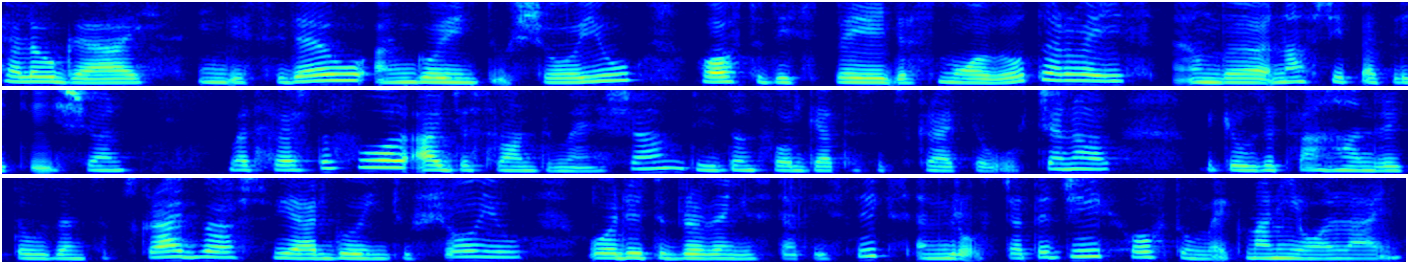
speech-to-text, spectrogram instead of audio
Hello guys, in this video I'm going to show you how to display the small waterways on the NavShip application. But first of all, I just want to mention, please don't forget to subscribe to our channel because at 100,000 subscribers we are going to show you our YouTube revenue statistics and growth strategy how to make money online.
